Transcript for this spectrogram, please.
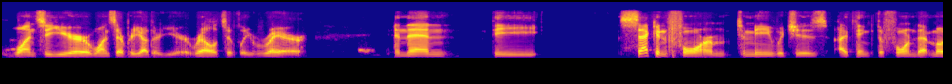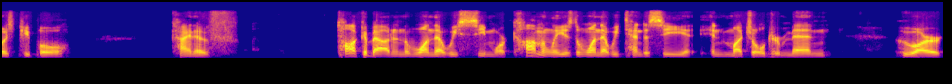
once a year or once every other year, relatively rare. And then the second form to me, which is I think the form that most people kind of talk about and the one that we see more commonly is the one that we tend to see in much older men who are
